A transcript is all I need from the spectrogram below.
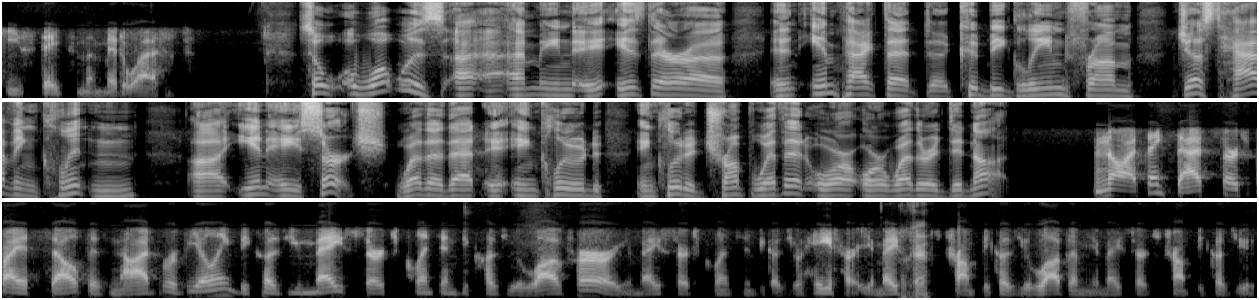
key states in the Midwest. So, what was? Uh, I mean, is there a an impact that uh, could be gleaned from just having Clinton uh, in a search, whether that include included Trump with it or or whether it did not? No, I think that search by itself is not revealing because you may search Clinton because you love her, or you may search Clinton because you hate her. You may okay. search Trump because you love him. You may search Trump because you,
